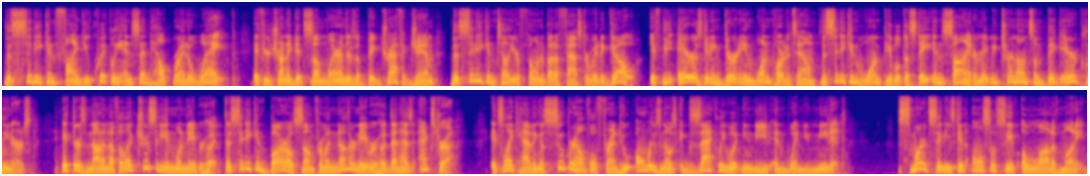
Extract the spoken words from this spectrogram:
the city can find you quickly and send help right away. If you're trying to get somewhere and there's a big traffic jam, the city can tell your phone about a faster way to go. If the air is getting dirty in one part of town, the city can warn people to stay inside or maybe turn on some big air cleaners. If there's not enough electricity in one neighborhood, the city can borrow some from another neighborhood that has extra. It's like having a super helpful friend who always knows exactly what you need and when you need it. Smart cities can also save a lot of money,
